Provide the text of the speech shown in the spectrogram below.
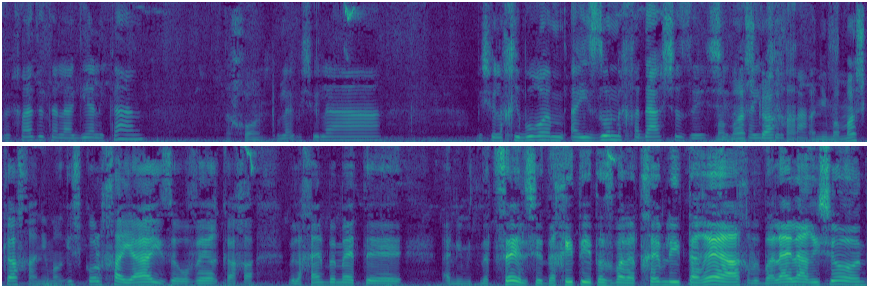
והחלטת להגיע לכאן, נכון. אולי בשביל, ה... בשביל החיבור, האיזון מחדש הזה של ממש החיים ככה, שלך. אני ממש ככה, אני מרגיש כל חיי זה עובר ככה, ולכן באמת אה, אני מתנצל שדחיתי את הזמנתכם להתארח, ובלילה הראשון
